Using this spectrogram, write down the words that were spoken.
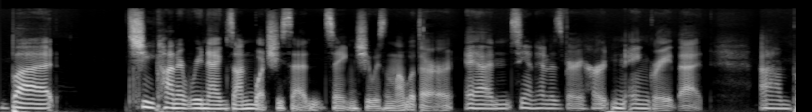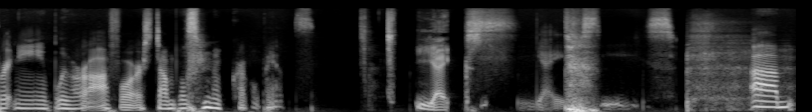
but she kind of reneges on what she said, saying she was in love with her. And Santana is very hurt and angry that um, Brittany blew her off or stumbles in the crumple pants. Yikes. Yikes. um,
